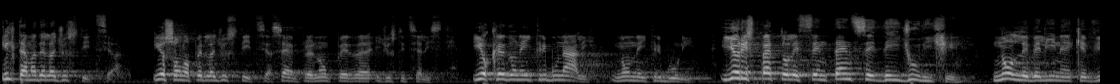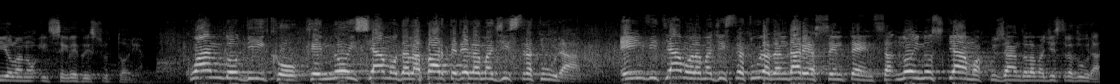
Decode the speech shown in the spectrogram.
Il tema della giustizia. Io sono per la giustizia, sempre, non per i giustizialisti. Io credo nei tribunali, non nei tribuni. Io rispetto le sentenze dei giudici, non le veline che violano il segreto istruttorio. Quando dico che noi siamo dalla parte della magistratura e invitiamo la magistratura ad andare a sentenza, noi non stiamo accusando la magistratura,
